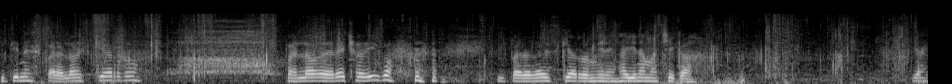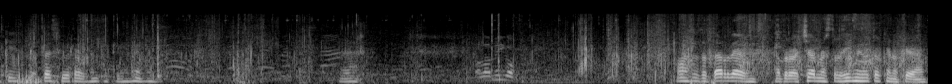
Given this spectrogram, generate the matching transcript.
Y tienes para el lado izquierdo, para el lado derecho digo, y para el lado izquierdo, miren, hay una más chica. Ya que trata de subir rápido que vengan. A ver. Hola amigo. Vamos a tratar de aprovechar nuestros 10 minutos que nos quedan.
